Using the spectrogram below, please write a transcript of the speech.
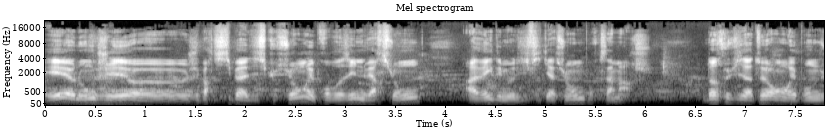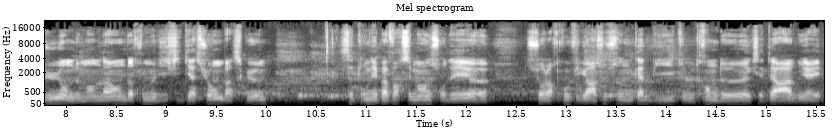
Et donc j'ai participé à la discussion et proposé une version avec des modifications pour que ça marche. D'autres utilisateurs ont répondu en demandant d'autres modifications parce que ça tournait pas forcément sur des euh, leur configuration 64 bits ou 32, etc. Il y avait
